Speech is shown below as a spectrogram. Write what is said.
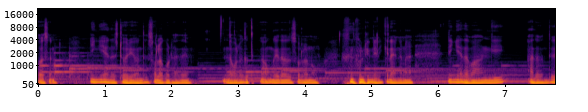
பர்சன் நீங்கள் ஏன் அந்த ஸ்டோரியை வந்து சொல்லக்கூடாது? இந்த உலகத்துக்கு அவங்க ஏதாவது சொல்லணும் அப்படின்னு நினைக்கிறாங்கன்னா நீங்கள் அதை வாங்கி அதை வந்து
